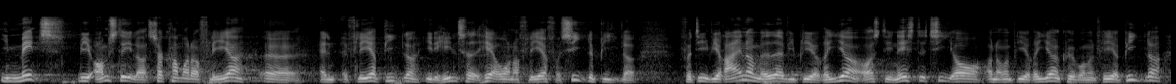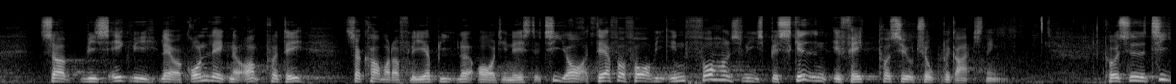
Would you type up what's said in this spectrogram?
imens vi omstiller, så kommer der flere, øh, flere biler i det hele taget, herunder flere fossile biler, fordi vi regner med, at vi bliver rigere også de næste 10 år, og når man bliver rigere, køber man flere biler. Så hvis ikke vi laver grundlæggende om på det, så kommer der flere biler over de næste 10 år. Derfor får vi en forholdsvis beskeden effekt på CO2-begrænsningen. På side 10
